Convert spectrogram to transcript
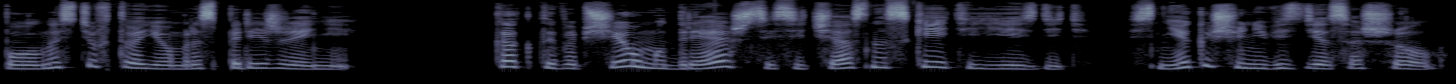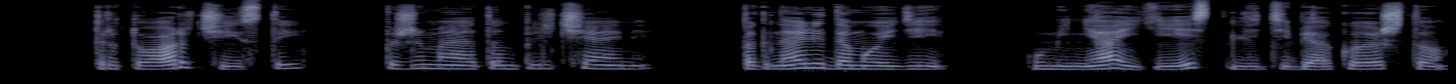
полностью в твоем распоряжении. Как ты вообще умудряешься сейчас на скейте ездить? Снег еще не везде сошел. Тротуар чистый, пожимает он плечами. Погнали домой, Ди. У меня есть для тебя кое-что».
